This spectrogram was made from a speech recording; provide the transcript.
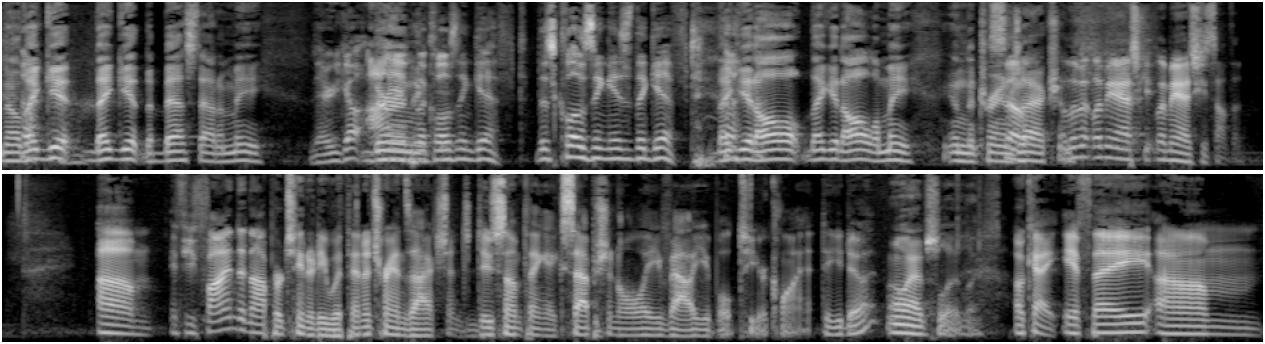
No, they get they get the best out of me. There you go. I am the the- closing gift. This closing is the gift. They get all they get all of me in the transaction. So, let, me, let me ask you. Let me ask you something. Um, if you find an opportunity within a transaction to do something exceptionally valuable to your client, do you do it? oh, absolutely. Okay, if they, um,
